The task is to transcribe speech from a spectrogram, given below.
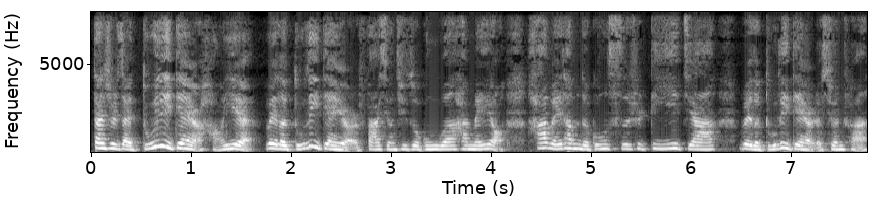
但是在独立电影行业，为了独立电影发行去做公关还没有。哈维他们的公司是第一家为了独立电影的宣传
